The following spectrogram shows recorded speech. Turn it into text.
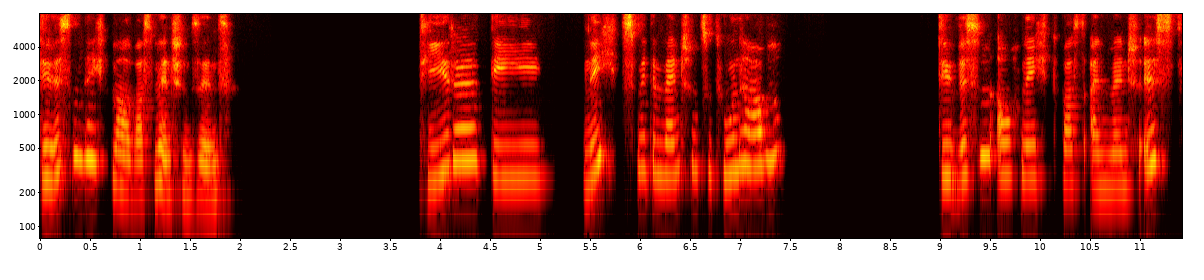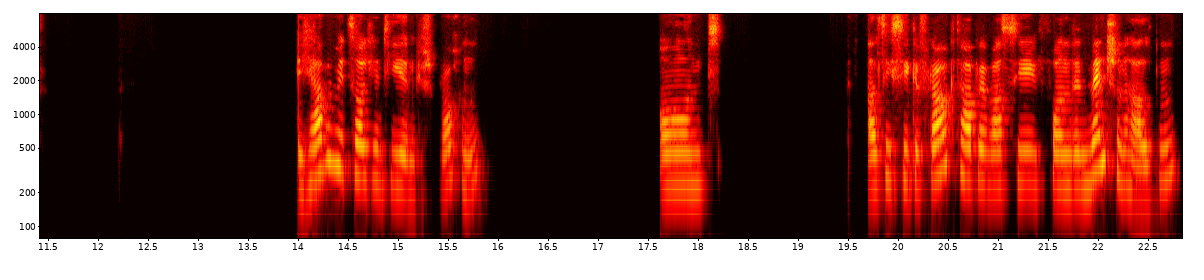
die wissen nicht mal, was Menschen sind. Tiere, die nichts mit dem Menschen zu tun haben, die wissen auch nicht, was ein Mensch ist. Ich habe mit solchen Tieren gesprochen und als ich sie gefragt habe, was sie von den Menschen halten,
